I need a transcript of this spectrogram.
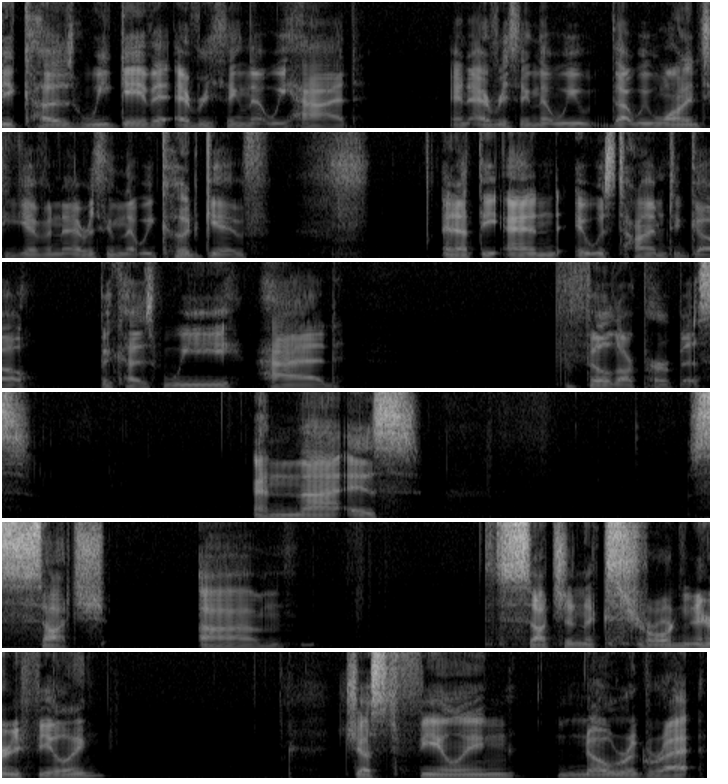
because we gave it everything that we had and everything that we that we wanted to give and everything that we could give. And at the end it was time to go because we had fulfilled our purpose. And that is such um such an extraordinary feeling. Just feeling no regret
